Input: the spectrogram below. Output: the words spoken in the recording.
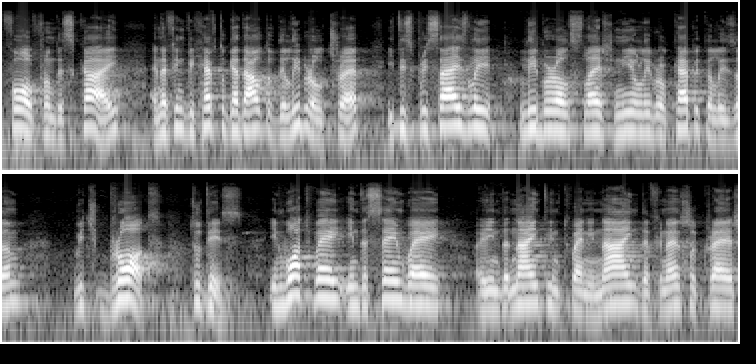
fall from the sky. And I think we have to get out of the liberal trap. It is precisely liberal slash neoliberal capitalism which brought to this. In what way? In the same way, in the 1929, the financial crash,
